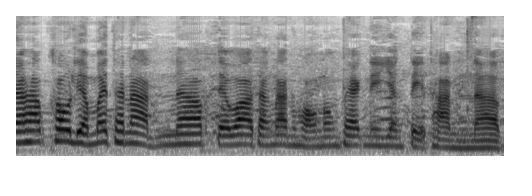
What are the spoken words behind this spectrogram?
นะครับ เข้าเหลี่ยมไม่ถนัดนะครับ แต่ว่าทางด้านของน้องแพ็กนี่ยังเตะทันนะครับ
